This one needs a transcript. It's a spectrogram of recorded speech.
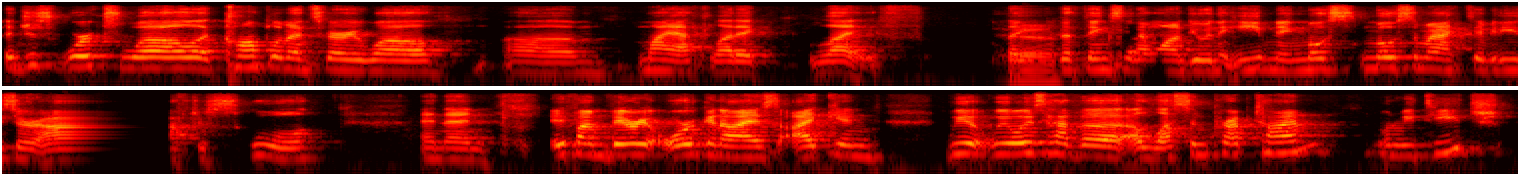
it just works well it complements very well um, my athletic life. Like yeah. the things that i want to do in the evening most most of my activities are after school and then if i'm very organized i can we, we always have a, a lesson prep time when we teach.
